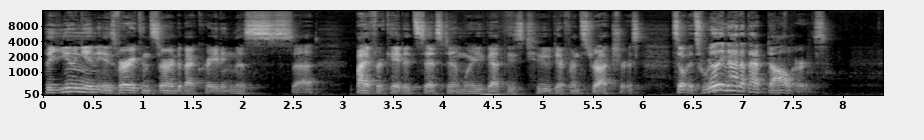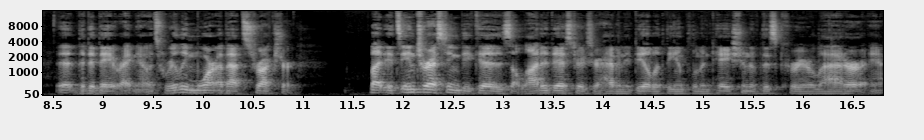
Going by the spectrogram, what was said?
the union is very concerned about creating this uh, bifurcated system where you've got these two different structures. So it's really not about dollars, uh, the debate right now. It's really more about structure. But it's interesting because a lot of districts are having to deal with the implementation of this career ladder and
